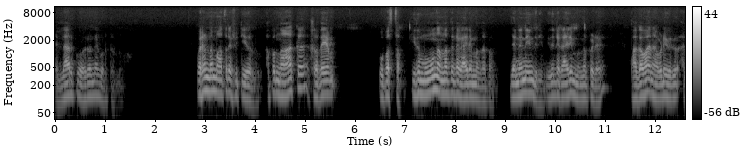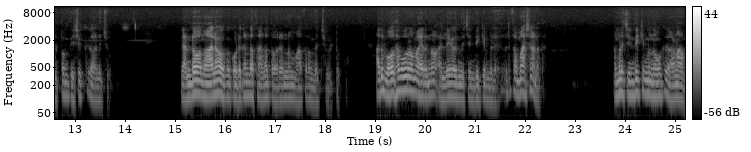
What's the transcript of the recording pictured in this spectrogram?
എല്ലാവർക്കും ഓരോന്നേ കൊടുത്തുള്ളൂ. ഒരെണ്ണം മാത്രമേ ഫിറ്റ് ചെയ്തുള്ളൂ. അപ്പം നാക്ക് ഹൃദയം ഉപസ്ഥം. ഇത് മൂന്നെണ്ണത്തിന്റെ കാര്യം വന്നപ്പം ജനനേന്ദ്രിയം. ഇതിന്റെ കാര്യം വന്നപ്പോൾ ഭഗവാൻ അവിടെ ഒരു അല്പം പിശുക്ക് കാണിച്ചു. രണ്ടോ നാലോ ഒക്കെ കൊടുക്കേണ്ട സ്ഥാനത്ത് ഒരെണ്ണം മാത്രം വെച്ച് വിട്ടു. അത് ബോധപൂർവമായിരുന്നോ അല്ലയോ എന്ന് ചിന്തിക്കുമ്പോൾ ഒരു തമാശയാണത്. നമ്മൾ ചിന്തിക്കുമ്പോൾ നമുക്ക് കാണാം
